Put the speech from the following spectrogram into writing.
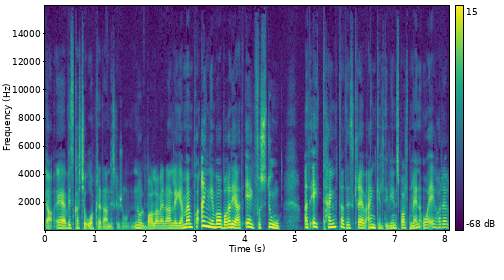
Eh, ja, Vi skal ikke åpne den diskusjonen. Nå baller vi den ligge. Men poenget var bare det at jeg forsto at jeg tenkte at jeg skrev enkelt i vinspalten min, og jeg hadde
